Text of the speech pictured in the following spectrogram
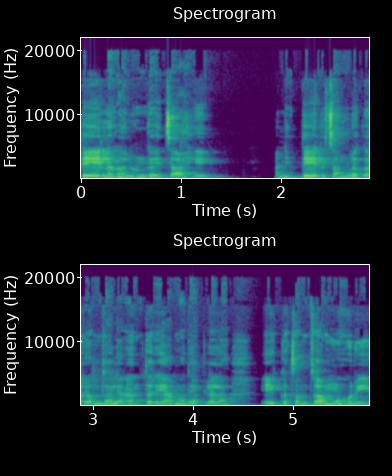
तेल घालून घ्यायचं आहे. आणि तेल चांगलं गरम झाल्यानंतर यामध्ये आपल्याला एक चमचा मोहरी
